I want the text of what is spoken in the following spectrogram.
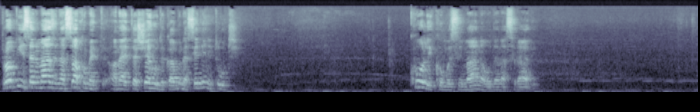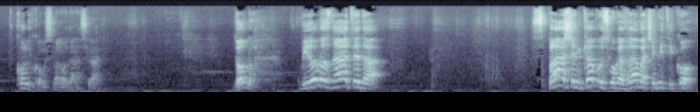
propisani namazi na svakom onaj tešehud kada bude na sjedini tuči. Koliko muslimana u danas radi? Koliko muslimana u danas radi? Dobro, vi dobro znate da spašen kaburskog azaba će biti ko?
